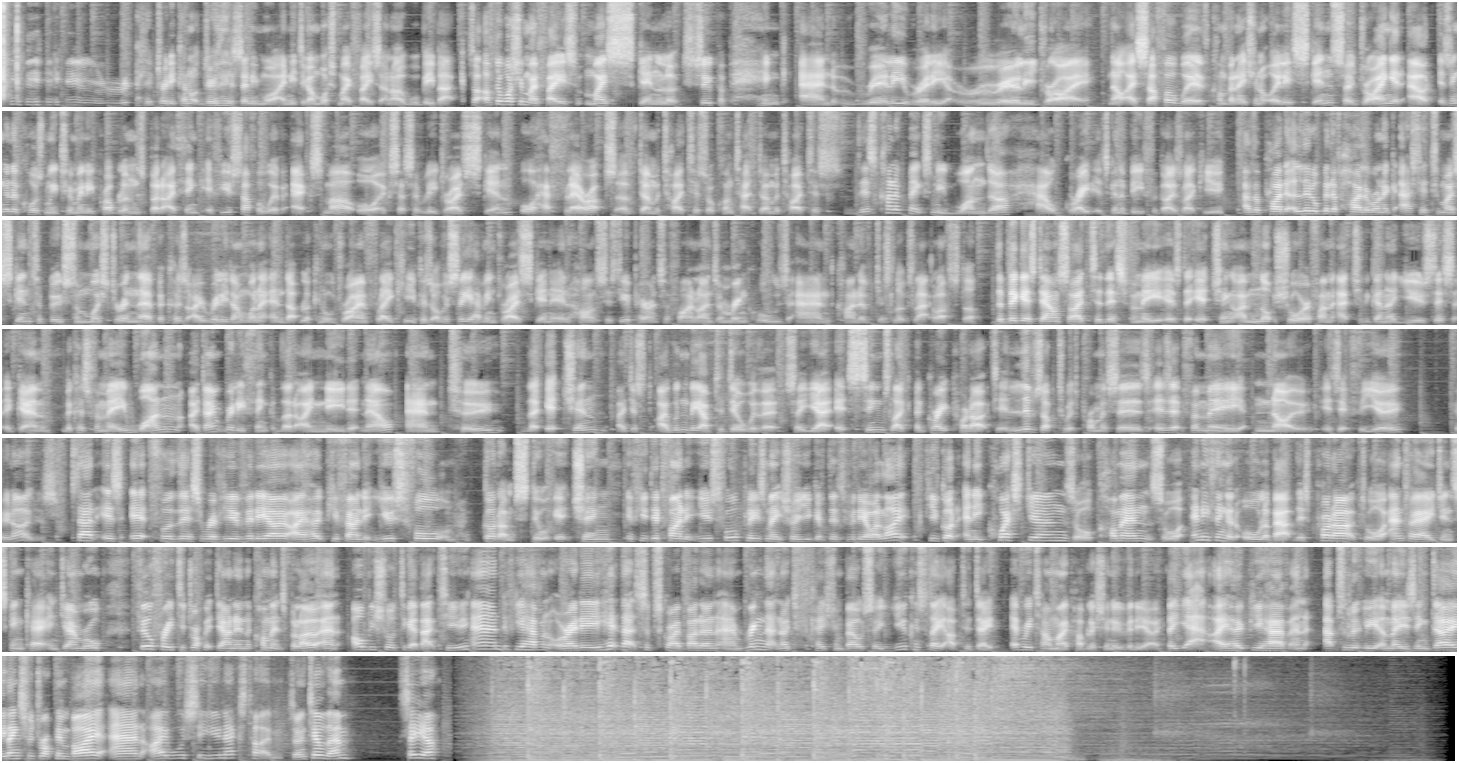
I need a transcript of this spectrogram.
I literally cannot do this anymore. I need to go and wash my face and I will be back. So after washing my face, my skin looked super pink and really, really, really dry. Now I suffer with combination oily skin, so drying it out isn't going to cause me too many problems. But I think if you suffer with eczema or excessively dry skin or have flare-ups of dermatitis or contact dermatitis, this kind of makes me wonder how great it's going to be for guys like you. I've applied a little bit of hyaluronic acid to my skin to boost some moisture in there because I really don't want to end up looking all dry and flaky because obviously having dry skin enhances the appearance of fine lines and wrinkles and kind of just looks lackluster. The biggest downside to this for me is the itching. I'm not sure if I'm actually going to use this again because for me, one, I don't really think that I need it now and two, the itching, I just, I wouldn't be able to deal with it. So yeah, it seems like a great product. It lives up to its promises. Is it for me? No. Is it for you? Who knows? That is it for this review video. I hope you found it useful. Oh my god, I'm still itching. If you did find it useful, please make sure you give this video a like. If you've got any questions or comments or anything at all about this product or anti-aging skincare in general, feel free to drop it down in the comments below and I'll be sure to get back to you. And if you haven't already, hit that subscribe button and ring that notification bell so you can stay up to date every time I publish a new video. But yeah, I hope you have an absolutely amazing day. Thanks for dropping by and I will see you next time. So until then, see ya.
